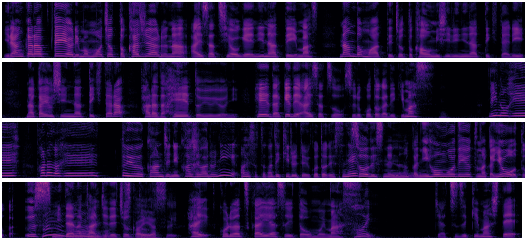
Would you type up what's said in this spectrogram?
イランカラプテよりももうちょっとカジュアルな挨拶表現になっています。何度もあってちょっと顔見知りになってきたり仲良しになってきたら原田へというようにへだけで挨拶をすることができます。リノヘー原田ヘーという感じにカジュアルに挨拶ができるということですね、そうですね。なんか日本語で言うとなんかようとかうっすみたいな感じでちょっと、使いやすい。はい。これは使いやすいと思います。はいじゃあ続きまして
